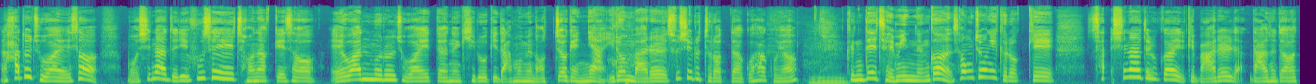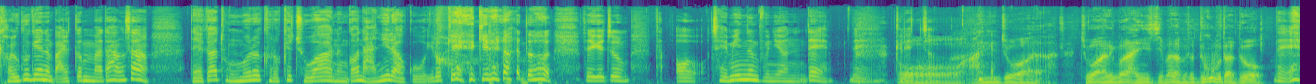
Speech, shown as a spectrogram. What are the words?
하도 좋아해서 뭐 신하들이 후세의 전하께서 애완물을 좋아했다는 기록이 남으면 어쩌겠냐 이런 말을 수시로 들었다고 하고요. 근데 재밌는 건 성종이 그렇게 사- 신하들과 이렇게 말을 나- 나누다가 결국에는 말끝마다 항상 내가 동물을 그렇게 좋아하는 건 아니라고 이렇게 얘기를 하던 되게 좀 어, 재밌는 분이었는데 네 그랬죠. 어, 안 좋아 좋아하는 건 아니지만 하면서 누구보다도 네.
